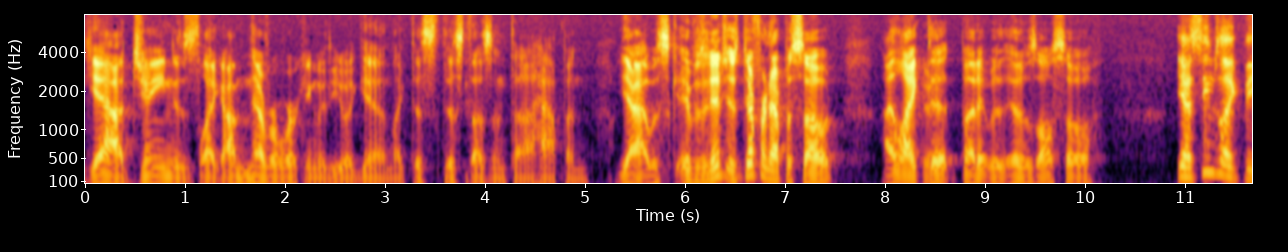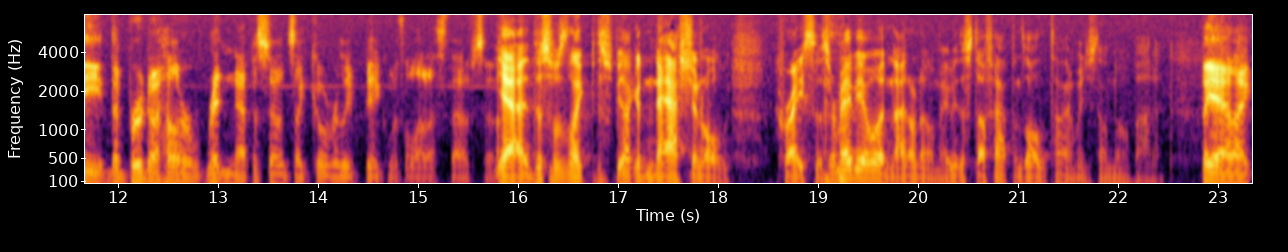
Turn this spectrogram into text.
yeah, Jane is like, I'm never working with you again. Like this, this doesn't uh, happen. Yeah, it was, it was an it's a different episode. I liked Yeah. it, but it was, it was also, Yeah, it seems like the the Bruno Heller written episodes like go really big with a lot of stuff. So yeah, this was like, this would be like a national crisis, or maybe it wouldn't. I don't know. Maybe the stuff happens all the time. We just don't know about it. But yeah, like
